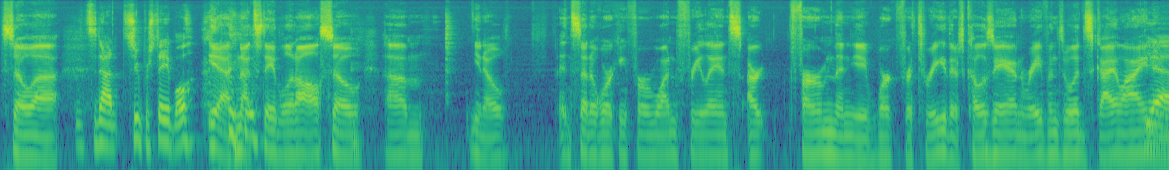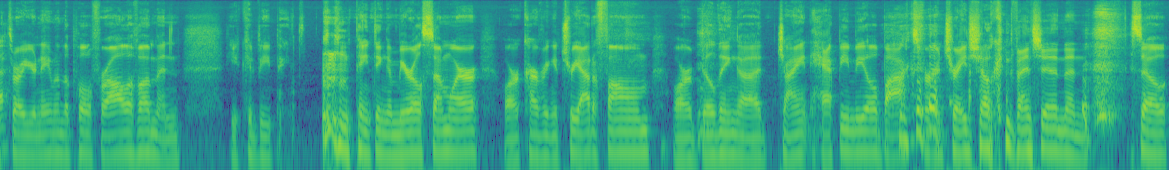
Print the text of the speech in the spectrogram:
so uh It's not super stable. yeah not stable at all so um you know instead of working for one freelance art firm then you work for three there's Kozan, Ravenswood, Skyline Yeah. and throw your name in the pool for all of them and you could be paint- painting a mural somewhere or carving a tree out of foam or building a giant happy meal box for a trade show convention and so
